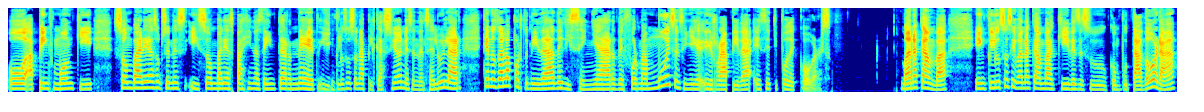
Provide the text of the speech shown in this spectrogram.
o a Pink Monkey. Son varias opciones y son varias páginas de internet, e incluso son aplicaciones en el celular, que nos da la oportunidad de diseñar de forma muy sencilla y rápida ese tipo de covers van a Canva, incluso si van a Canva aquí desde su computadora,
